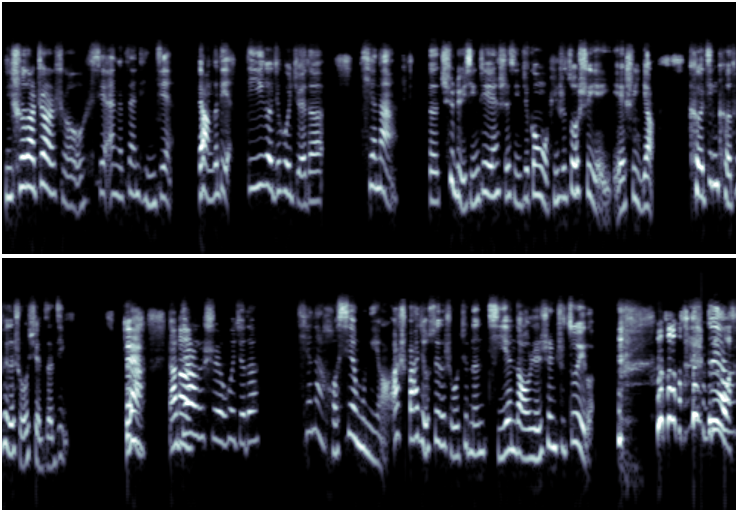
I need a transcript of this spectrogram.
你说到这儿的时候，我先按个暂停键。两个点，第一个就会觉得，天呐，呃，去旅行这件事情就跟我平时做事也也是一样，可进可退的时候选择进，对啊？然后第嗯二个是我会觉得，天呐，好羡慕你啊！二十八九岁的时候就能体验到人生之最了。对我啊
